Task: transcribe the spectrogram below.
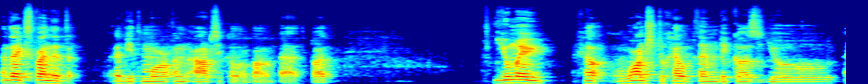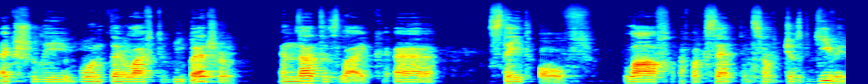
and i expanded a bit more an article about that but you may help, want to help them because you actually want their life to be better and that is like a state of love of acceptance of just giving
